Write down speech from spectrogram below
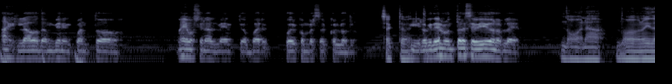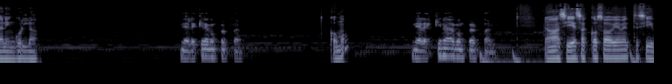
aislado también en cuanto más emocionalmente o para poder conversar con el otro. Exactamente. Y lo que te voy a preguntar ese video de la playa. No, nada, no, no he ido a ningún lado. Ni a la esquina a comprar pan. ¿Cómo? Ni a la esquina a comprar pan. No, sí, esas cosas obviamente sí,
